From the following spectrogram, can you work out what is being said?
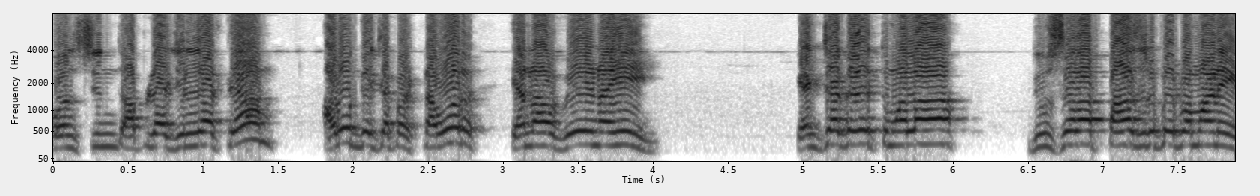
पण सिंध आपल्या जिल्ह्यातल्या आरोग्याच्या प्रश्नावर यांना वेळ नाही. यांच्याकडे तुम्हाला दिवसाला पाच रुपये प्रमाणे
